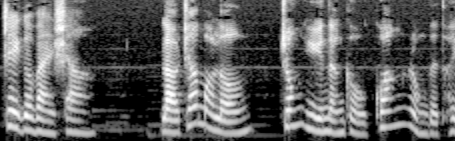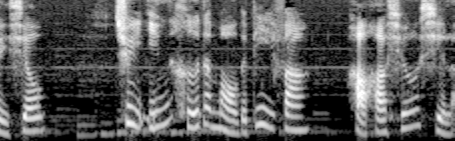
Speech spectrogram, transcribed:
这个晚上，老扎莫龙终于能够光荣的退休，去银河的某个地方好好休息了。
